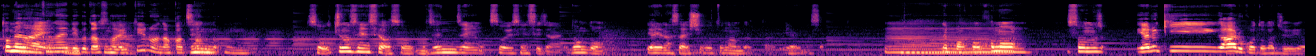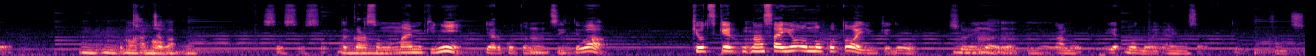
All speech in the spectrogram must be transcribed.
止めない。行かないでくださいうんっていうのはなかった全んだうん、そううちの先生はそうもう全然そういう先生じゃない。どんどんやりなさい。仕事なんだったらやりなさい。やっぱこうこのそのやる気があることが重要。うんうん。この患者が。うんそうそうそう。だからその前向きにやることについては気をつけなさいよのことは言うけどそれ以外は、うんうんうんあのいやどんどんやりなさいっていう感じ。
